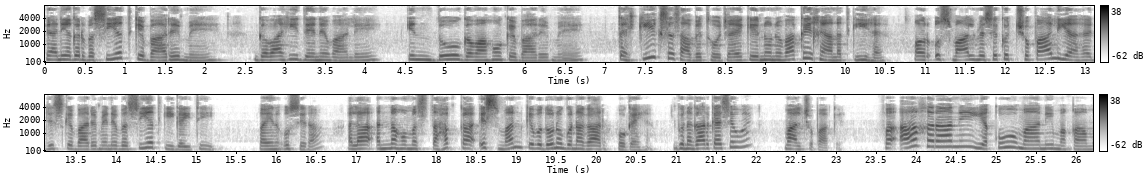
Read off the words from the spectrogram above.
یعنی اگر وسیعت کے بارے میں گواہی دینے والے ان دو گواہوں کے بارے میں تحقیق سے ثابت ہو جائے کہ انہوں نے واقعی خیالت کی ہے اور اس مال میں سے کچھ چھپا لیا ہے جس کے بارے میں وسیعت کی گئی تھی۔ فائن اسرا اللہ ان مستحق کا اس من کے وہ دونوں گناگار ہو گئے ہیں۔ گناگار کیسے ہوئے؟ مال چھپا کے۔ فآخرانی یقومانی مقام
